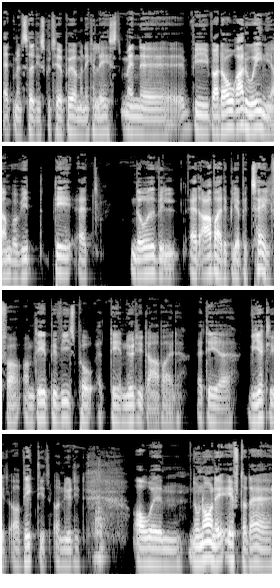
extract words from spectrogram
at man sidder og diskuterer bøger, man ikke har læst. Men øh, vi var dog ret uenige om, hvorvidt det, at noget vil, at arbejde bliver betalt for, om det er et bevis på, at det er nyttigt arbejde, at det er virkeligt og vigtigt og nyttigt. Og øh, nogle år efter, der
